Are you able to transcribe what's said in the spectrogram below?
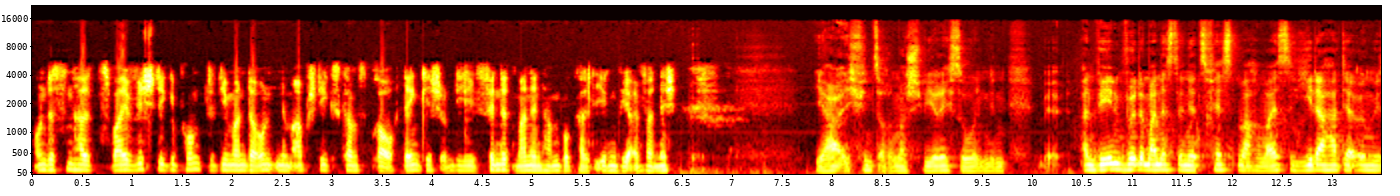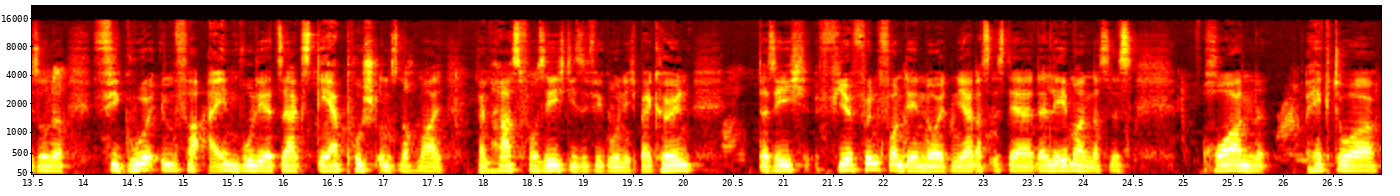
und es sind halt zwei wichtige Punkte, die man da unten im Abstiegskampf braucht, denke ich. Und die findet man in Hamburg halt irgendwie einfach nicht. Ja, ich finde es auch immer schwierig, so in den. Äh, an wen würde man es denn jetzt festmachen? Weißt du, jeder hat ja irgendwie so eine Figur im Verein, wo du jetzt sagst, der pusht uns nochmal. Beim HSV sehe ich diese Figur nicht. Bei Köln, da sehe ich vier, fünf von den Leuten. Ja, das ist der, der Lehmann, das ist Horn, Hector,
